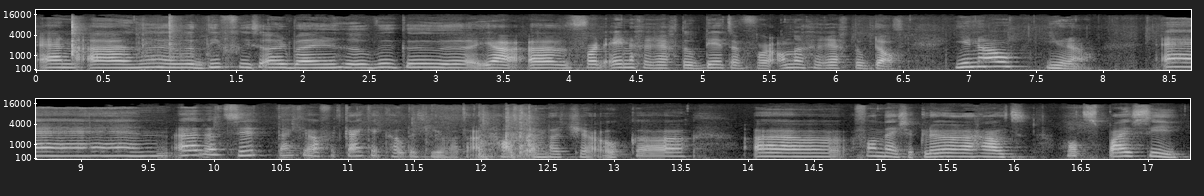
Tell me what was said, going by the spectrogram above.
En diepvries aardbeien. ja, voor het ene gerecht doe ik dit en voor het andere gerecht doe ik dat. You know, you know. En dat is. Dankjewel voor het kijken. Ik hoop dat je hier wat aan had en dat je ook van deze kleuren houdt. Hot spicy.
